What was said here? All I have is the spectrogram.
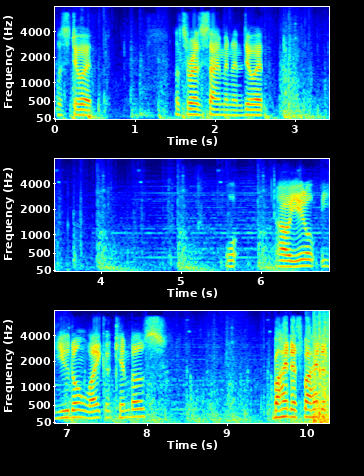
Let's do it. Let's res Simon and do it. Wh- Oh, you you don't like akimbos? Behind us! Behind us!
